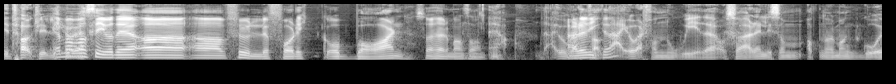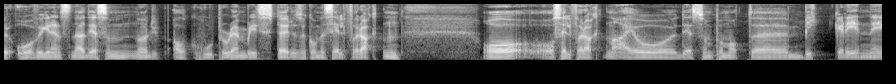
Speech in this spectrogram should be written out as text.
i dagliglivet. Ja, men man sier jo det av, av fulle folk og barn, så hører man sånn. Ja, det er, jo Er det fall, riktig, det? er jo i hvert fall noe i det. Og så er det liksom at når man går over grensen, det er det som når alkoholproblemet blir større, så kommer selvforakten. Og, og selvforakten er jo det som på en måte bikker det inn i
